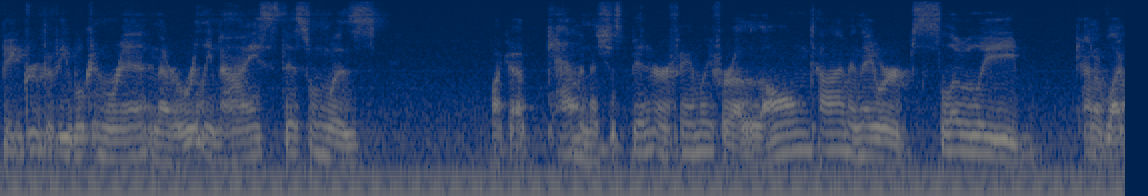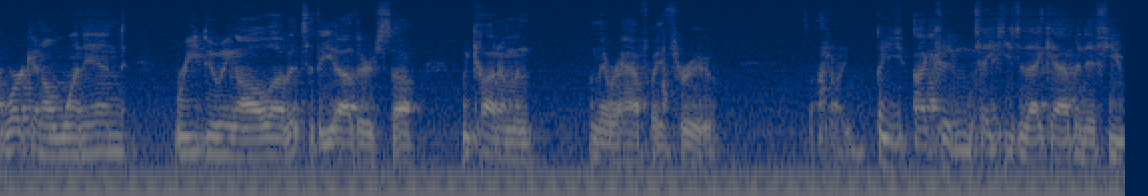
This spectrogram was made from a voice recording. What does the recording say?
big group of people can rent and they're really nice. This one was like a cabin that's just been in our family for a long time and they were slowly kind of like working on one end, redoing all of it to the other. So we caught them in when they were halfway through. So I don't. I couldn't take you to that cabin if you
